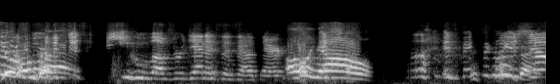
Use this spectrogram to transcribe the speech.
there was So more than just me who loves Regenesis out there. Oh no. It's basically so a show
